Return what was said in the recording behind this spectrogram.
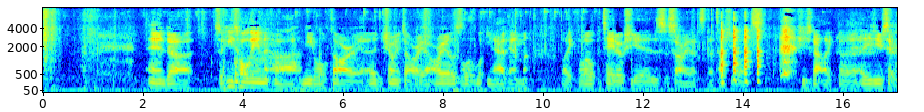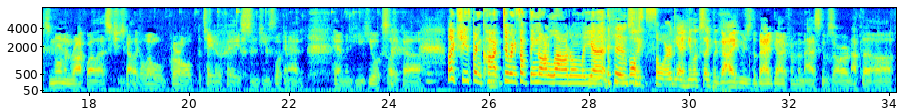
And uh, so he's holding uh, needle to Arya and showing it to Arya. Arya is looking at him like the little potato she is. Sorry, that's that's how she looks. She's got like the as you said, it's Norman Rockwell esque. She's got like a little girl potato face, and she's looking at him, and he he looks like uh, Like she's been caught doing something not allowed, only uh, He- he it involves like- a sword. yeah, he looks like the guy who's the bad guy from the Mask of Zorro, not the uh,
